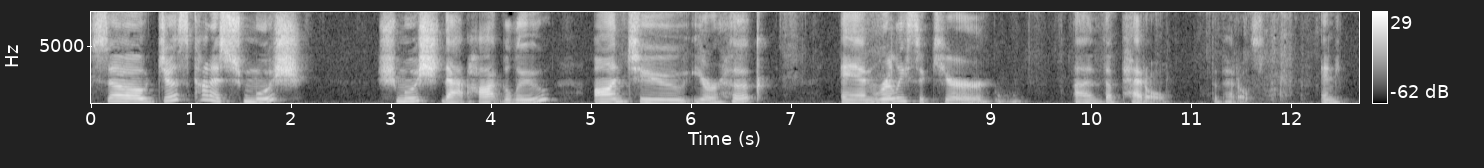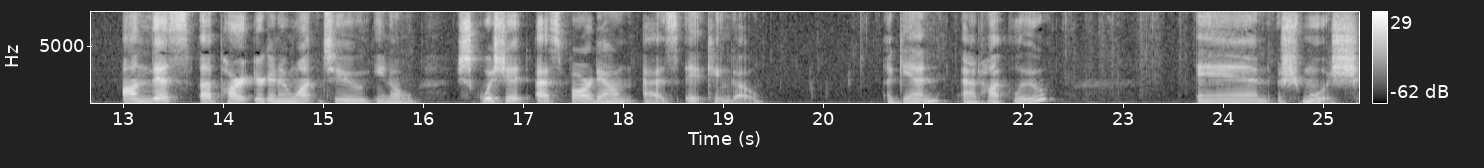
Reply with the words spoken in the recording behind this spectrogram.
So just kind of smoosh, smoosh that hot glue onto your hook and really secure uh, the petal, the petals. And on this uh, part, you're going to want to, you know, squish it as far down as it can go. Again, add hot glue and smoosh.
